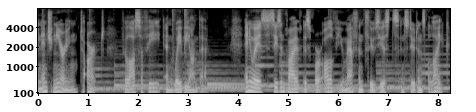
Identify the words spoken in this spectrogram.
and engineering to art, philosophy, and way beyond that. Anyways, season 5 is for all of you math enthusiasts and students alike,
